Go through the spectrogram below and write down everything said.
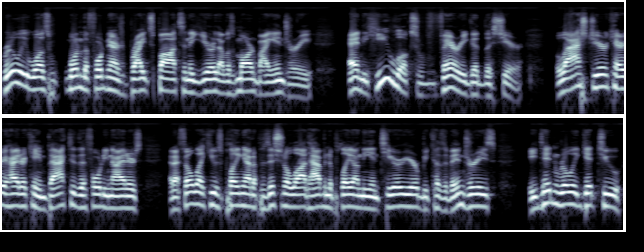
really was one of the 49ers' bright spots in a year that was marred by injury. And he looks very good this year. Last year, Kerry Hyder came back to the 49ers and I felt like he was playing out of position a lot, having to play on the interior because of injuries. He didn't really get to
